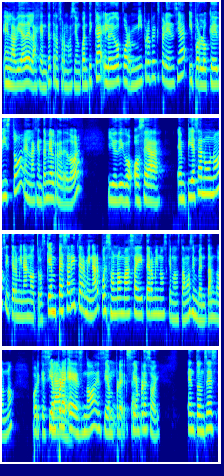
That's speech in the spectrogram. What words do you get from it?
en la vida de la gente, transformación cuántica, y lo digo por mi propia experiencia y por lo que he visto en la gente a mi alrededor. Y yo digo, o sea, empiezan unos y terminan otros. Que empezar y terminar, pues son nomás ahí términos que nos estamos inventando, ¿no? Porque siempre Claro. es, ¿no? Es siempre, siempre soy. Entonces,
